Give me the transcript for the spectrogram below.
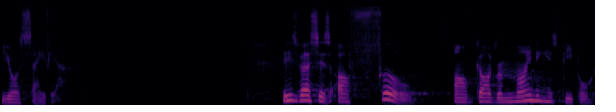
your Savior. These verses are full of God reminding his people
